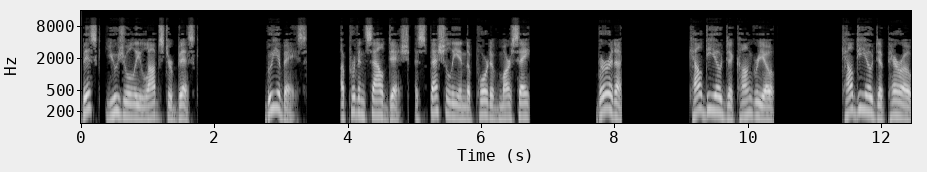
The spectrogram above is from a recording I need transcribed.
Bisque, usually lobster bisque. Bouillabaisse, a Provençal dish, especially in the port of Marseille. Burrata. Caldillo de congrio. Caldillo de perro.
